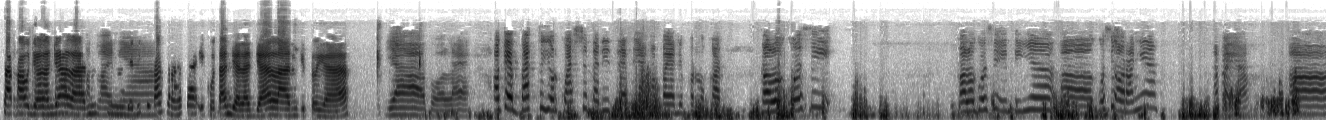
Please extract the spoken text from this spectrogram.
sakau jalan-jalan. lainnya. Jadi kita serasa ikutan jalan-jalan gitu ya. Ya, boleh. Oke, back to your question tadi, Des, ya, apa yang diperlukan. Kalau gue sih, kalau gue sih intinya, eh, gue sih orangnya, apa ya, eh,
